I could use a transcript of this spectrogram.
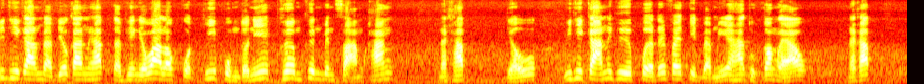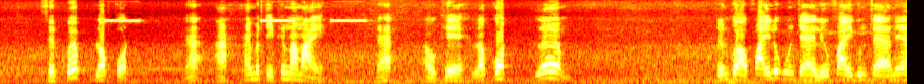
วิธีการแบบเดียวกันครับ แต่เพียงแต่ว่าเรากดที่ปุ่มตัวนี้เพิ่มขึ้นเป็น 3 ครั้งนะครับ เดี๋ยววิธีการนี่คือเปิดได้ไฟติดแบบนี้นะฮะถูกต้องแล้วนะครับ เสร็จปุ๊บเรากดนะฮะอะให้มันติดขึ้นมาใหม่นะฮะโอเคแล้วกดเริ่ม จนกว่าไฟลูกกุญแจ หรือไฟกุญแจเนี่ย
